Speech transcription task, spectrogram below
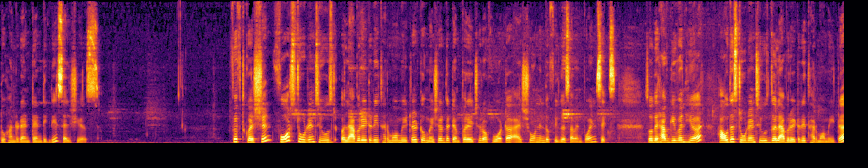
to 110 degree Celsius. Fifth question Four students used a laboratory thermometer to measure the temperature of water as shown in the figure 7.6. So, they have given here how the students used the laboratory thermometer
